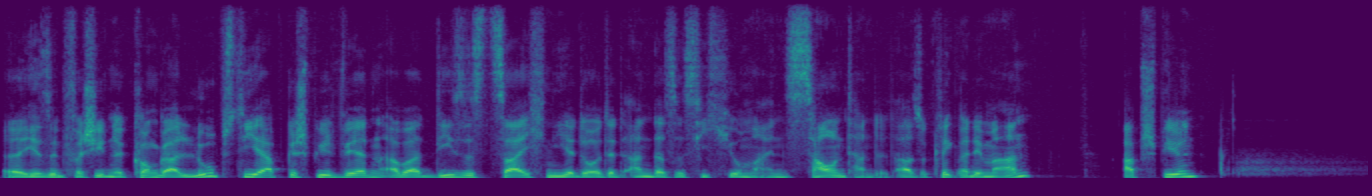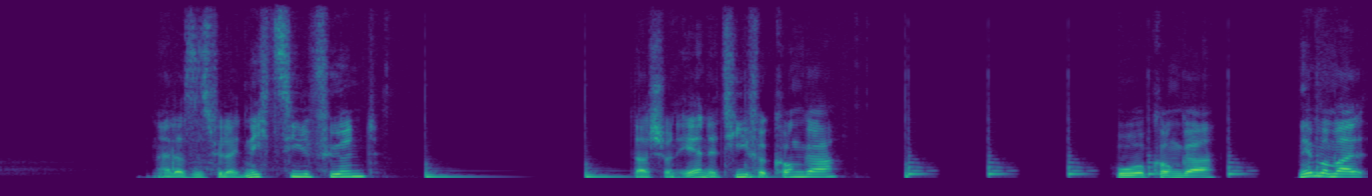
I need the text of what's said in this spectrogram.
Äh, hier sind verschiedene Conga-Loops, die hier abgespielt werden, aber dieses Zeichen hier deutet an, dass es sich hier um einen Sound handelt. Also klicken wir den mal an, abspielen. Na, das ist vielleicht nicht zielführend. Das ist schon eher eine tiefe Conga. Hohe Conga. Nehmen wir mal,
